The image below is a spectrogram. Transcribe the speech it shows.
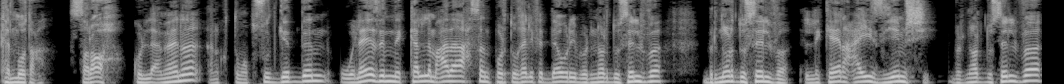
كان متعة. الصراحه كل أمانة أنا كنت مبسوط جدا ولازم نتكلم على أحسن برتغالي في الدوري برناردو سيلفا. برناردو سيلفا اللي كان عايز يمشي. برناردو سيلفا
